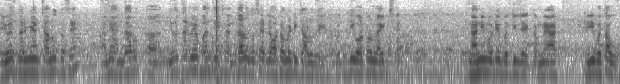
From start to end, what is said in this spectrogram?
દિવસ દરમિયાન ચાલુ થશે અને અંધારું દિવસ દરમિયાન બંધ થઈ જશે અંધારું થશે એટલે ઓટોમેટિક ચાલુ થઈ જશે. બધી ઓટો લાઇટ છે. નાની મોટી બધી લાઇટ તમને આ ટ્રી બતાવું.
